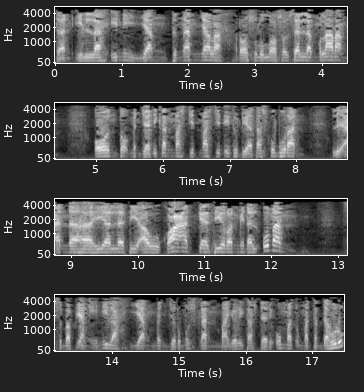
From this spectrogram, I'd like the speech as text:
dan illah ini yang dengannya lah Rasulullah SAW melarang untuk menjadikan masjid-masjid itu di atas kuburan. Li'annaha hiya allati awqa'at katsiran minal umam Sebab yang inilah yang menjerumuskan mayoritas dari umat-umat terdahulu.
